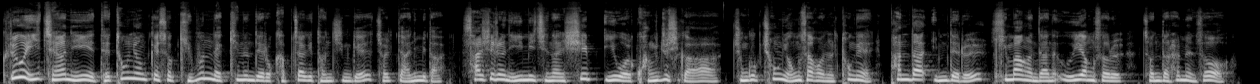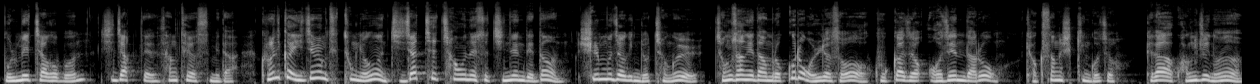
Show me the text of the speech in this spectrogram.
그리고 이 제안이 대통령께서 기분 내키는 대로 갑자기 던진 게 절대 아닙니다. 사실은 이미 지난 12월 광주시가 중국 총영사관을 통해 판다 임대를 희망한다는 의향서를 전달하면서 물밑 작업은 시작된 상태였습니다. 그러니까 이재명 대통령은 지자체 차원에서 진행되던 실무적인 요청을 정상회담으로 끌어올려서 국가적 어젠다로 격상시킨 거죠. 게다가 광주는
